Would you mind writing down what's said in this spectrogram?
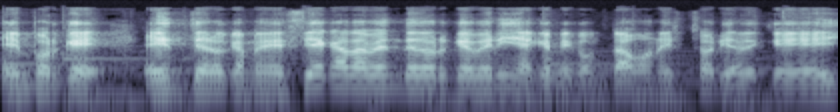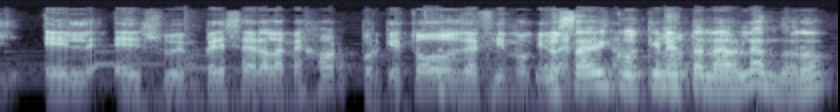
Eh, ¿Por qué? Entre lo que me decía cada vendedor que venía, que me contaba una historia de que él, eh, su empresa era la mejor, porque todos decimos que... No saben con quién están hablando, ¿no?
